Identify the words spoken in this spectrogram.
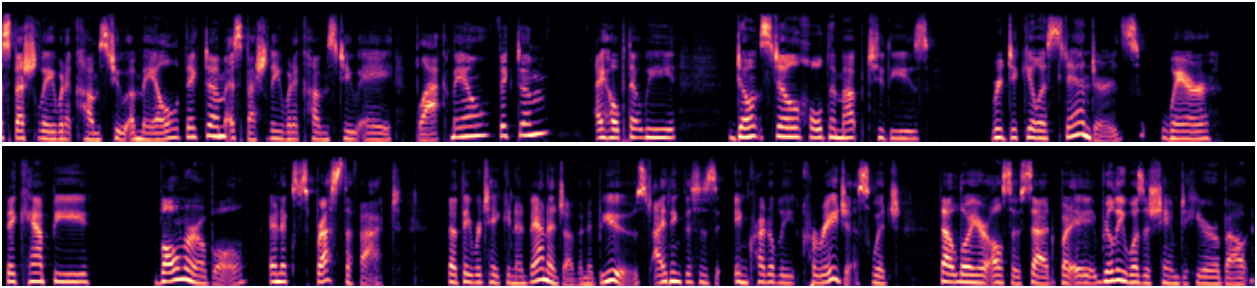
especially when it comes to a male victim, especially when it comes to a black male victim. I hope that we don't still hold them up to these ridiculous standards where they can't be vulnerable and express the fact that they were taken advantage of and abused. I think this is incredibly courageous, which that lawyer also said, but it really was a shame to hear about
